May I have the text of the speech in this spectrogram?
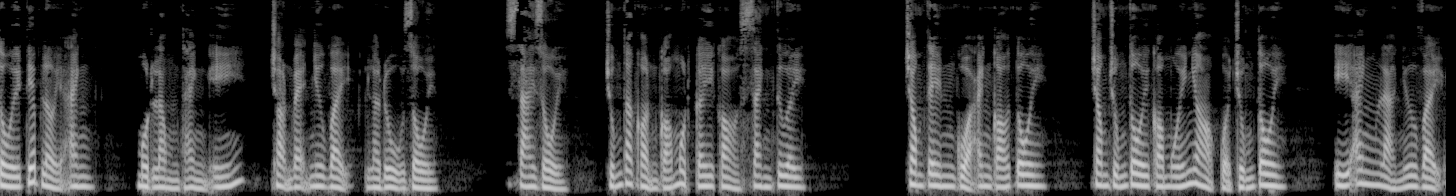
Tôi tiếp lời anh, một lòng thành ý, trọn vẹn như vậy là đủ rồi. Sai rồi, chúng ta còn có một cây cỏ xanh tươi. Trong tên của anh có tôi, trong chúng tôi có muối nhỏ của chúng tôi. Ý anh là như vậy.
